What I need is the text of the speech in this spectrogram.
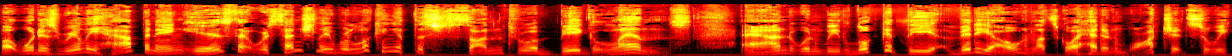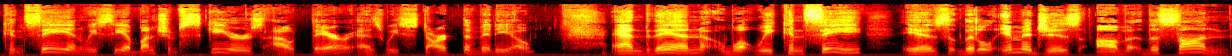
But what is really happening is that we're essentially we're looking at the sun through a big lens. And when we look at the video and let's go ahead and watch it so we can see and we see a bunch of skiers out there as we start the video. And then what we can see is little images of the sun.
